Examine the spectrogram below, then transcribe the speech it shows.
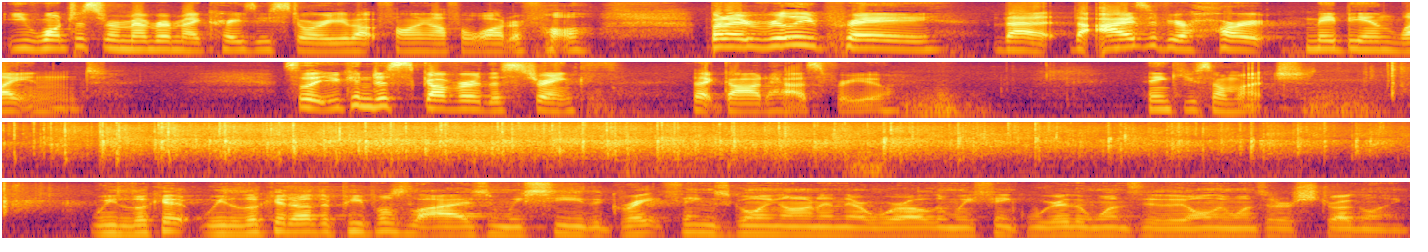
you won't just remember my crazy story about falling off a waterfall, but I really pray that the eyes of your heart may be enlightened so that you can discover the strength that God has for you. Thank you so much. We look at we look at other people's lives and we see the great things going on in their world and we think we're the ones that are the only ones that are struggling.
